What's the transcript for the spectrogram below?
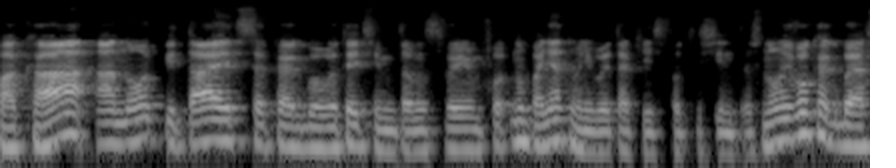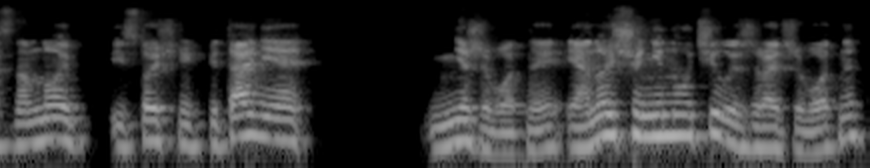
Пока оно питается как бы вот этим там своим, ну понятно, у него и так есть фотосинтез, но его как бы основной источник питания не животные, и оно еще не научилось жрать животных,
